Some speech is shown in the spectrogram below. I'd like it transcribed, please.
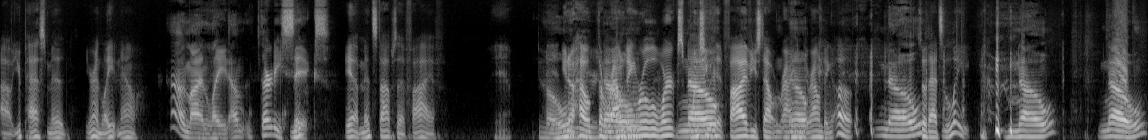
Oh, you passed mid. You're in late now. How am I in late? I'm thirty six. Yeah, mid stops at 5. Yeah. No, You know how the no, rounding rule works? Once you hit 5, you start rounding, no. rounding up. No, So, that's late. no, no,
